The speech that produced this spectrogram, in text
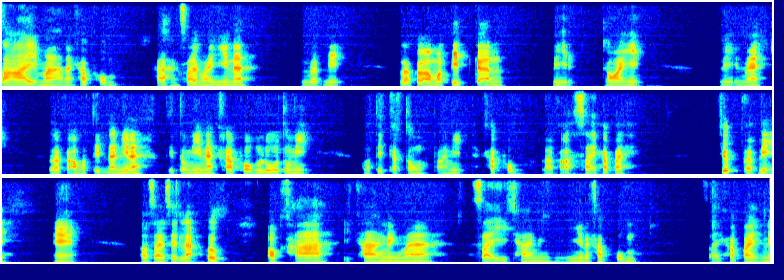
ซ้ายมานะครับ ผมขาข้างซ้ายมาอย่างนี้นะแบบนี้ แล้วก็เอามาติดกันนี่งอยนี้นี่เห็นไหมแล้วก็เอามาติดด้านนี้นะติดตรงนี้นะครับ ผมรูตรงนี้ามาติดกับตรงฝั่งนี้นะครับ ผมแล้วก็ใส่เข้าไปชึบแบบนี้แอบเราใส่เสร็จแล้วปุ๊บเอาขาอีกข้างหนึ่งมา ใส่อีกข้างหนึ่งอย่างนี้นะครับ ผมใส่เข้าไปใน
